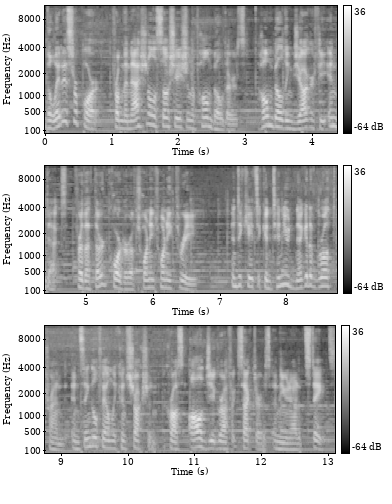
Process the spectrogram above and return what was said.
The latest report from the National Association of Home Builders Home Building Geography Index for the third quarter of 2023 indicates a continued negative growth trend in single family construction across all geographic sectors in the United States.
